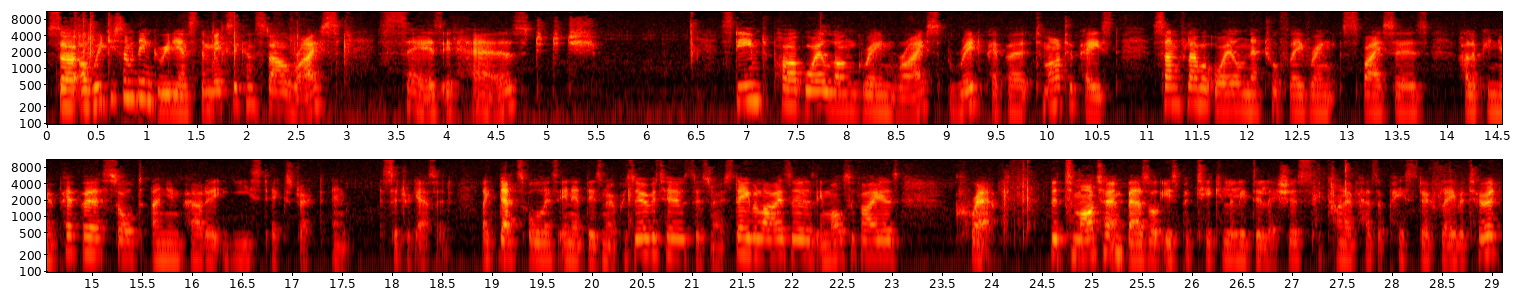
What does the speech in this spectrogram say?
So I'll read you some of the ingredients. The Mexican style rice says it has steamed parboiled long grain rice, red pepper, tomato paste, sunflower oil, natural flavoring, spices, jalapeno pepper, salt, onion powder, yeast extract, and citric acid. Like that's all that's in it. There's no preservatives, there's no stabilizers, emulsifiers, crap. The tomato and basil is particularly delicious. It kind of has a pesto flavor to it.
